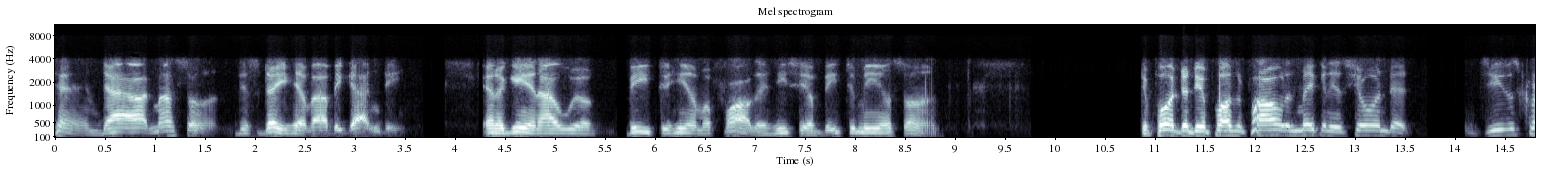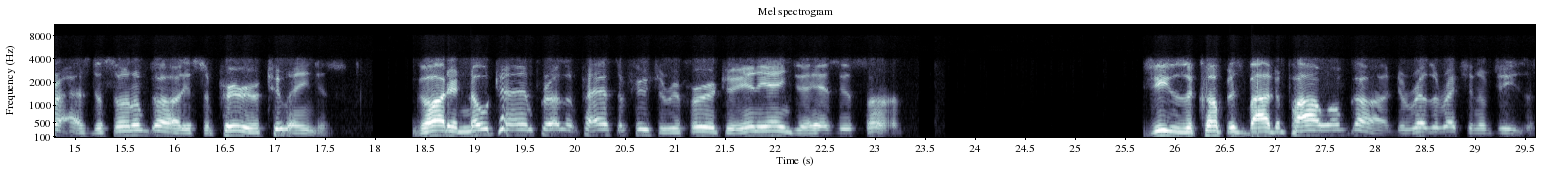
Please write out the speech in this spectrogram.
time, Thou art my son, this day have I begotten thee. And again I will be to him a father, and he shall be to me a son. The point that the Apostle Paul is making is showing that Jesus Christ, the Son of God, is superior to angels. God at no time, present, past, or future, referred to any angel as his son. Jesus accomplished by the power of God the resurrection of Jesus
